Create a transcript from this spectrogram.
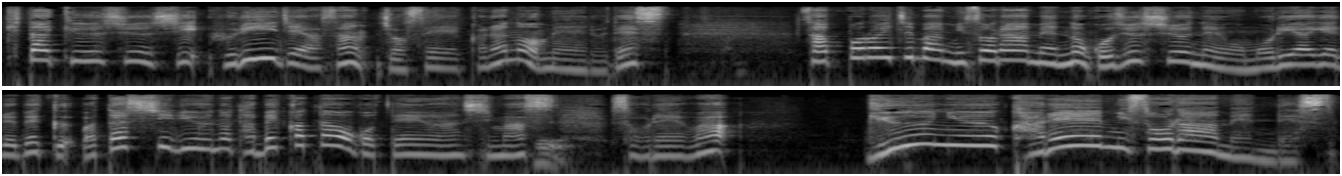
北九州市フリージェアさん女性からのメールです。札幌一番味噌ラーメンの50周年を盛り上げるべく、私流の食べ方をご提案します。それは、牛乳カレー味噌ラーメンです。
